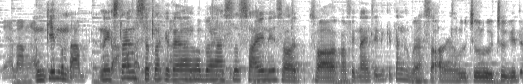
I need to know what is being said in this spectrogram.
Ya, emang Mungkin pertama- next pertama time setelah ya. kita ngebahas selesai nih soal soal COVID-19 ini kita ngebahas soal yang lucu-lucu gitu.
